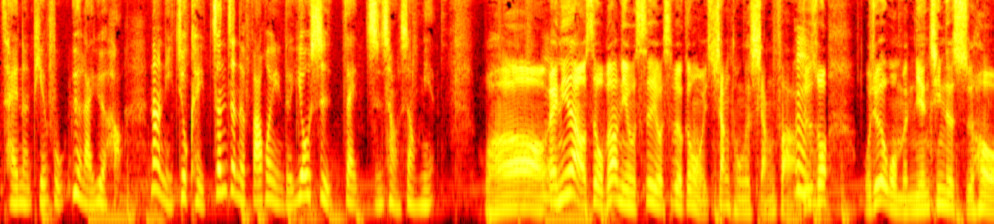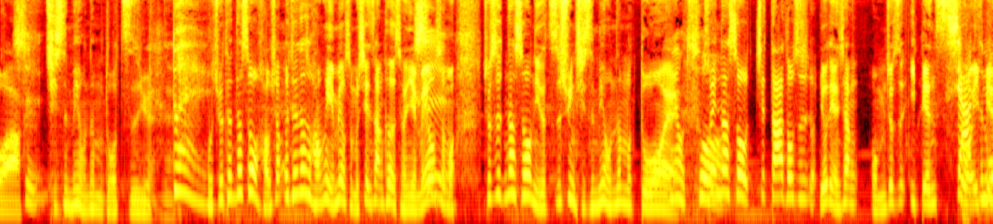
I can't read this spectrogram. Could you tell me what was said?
才能、天赋越来越好。那你就可以真正的发挥你的优势在职场上面。哇，哎、欸，妮娜老师，我不知道你有是有是不是有跟我相同的想法，嗯、就是说。我觉得我们年轻的时候啊，是其实没有那么多资源的。对，我觉得那时候好像，而且那时候好像也没有什么线上课程，也没有什么，就是那时候你的资讯其实没有那么多，哎，没有错。所以那时候就大家都是有点像我们就是一边做一边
